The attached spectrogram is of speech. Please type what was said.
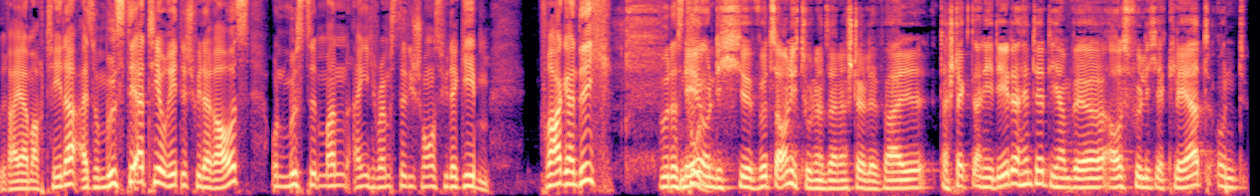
Raya macht Fehler, also müsste er theoretisch wieder raus und müsste man eigentlich Ramsdale die Chance wieder geben. Frage an dich. Würdest nee, tun? und ich äh, würde es auch nicht tun an seiner Stelle, weil da steckt eine Idee dahinter, die haben wir ausführlich erklärt und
